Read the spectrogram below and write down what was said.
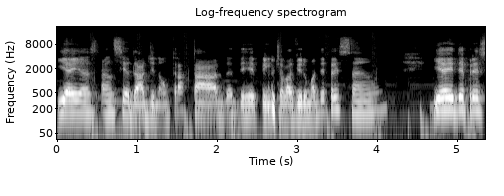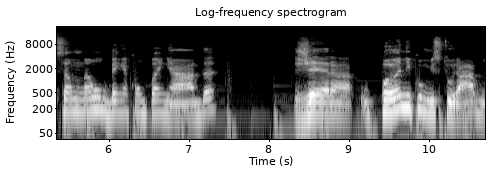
e aí a ansiedade não tratada, de repente ela vira uma depressão, e aí depressão não bem acompanhada gera o pânico misturado,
